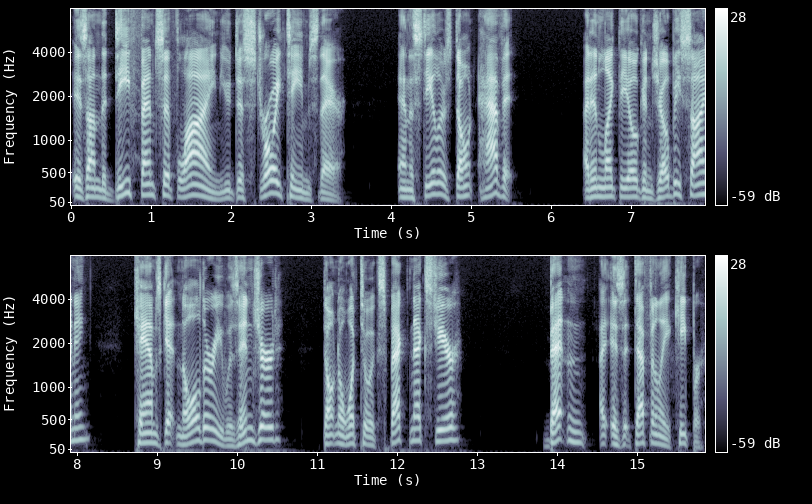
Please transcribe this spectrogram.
is on the defensive line. You destroy teams there. And the Steelers don't have it. I didn't like the Ogunjobi signing. Cam's getting older. He was injured. Don't know what to expect next year. Benton uh, is it definitely a keeper.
